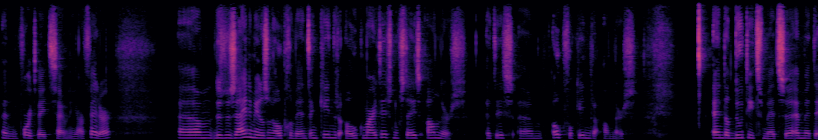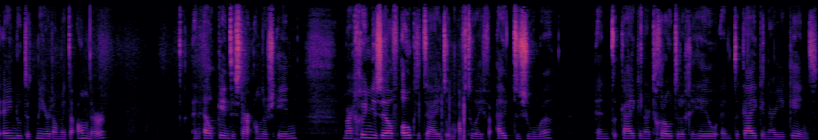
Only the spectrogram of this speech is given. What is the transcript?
En voor je het weet zijn we een jaar verder. Um, dus we zijn inmiddels een hoop gewend en kinderen ook, maar het is nog steeds anders. Het is um, ook voor kinderen anders. En dat doet iets met ze. En met de een doet het meer dan met de ander. En elk kind is daar anders in. Maar gun jezelf ook de tijd om af en toe even uit te zoomen. En te kijken naar het grotere geheel. En te kijken naar je kind.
